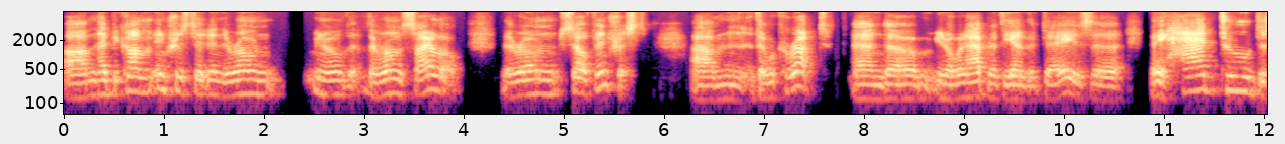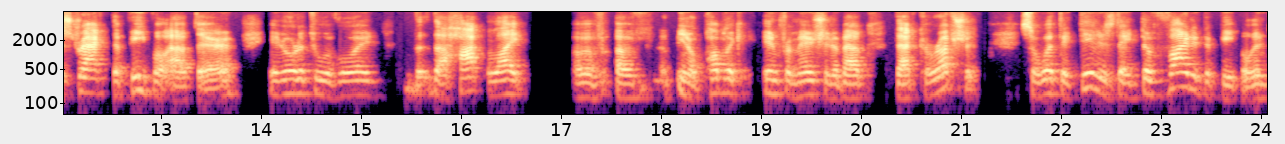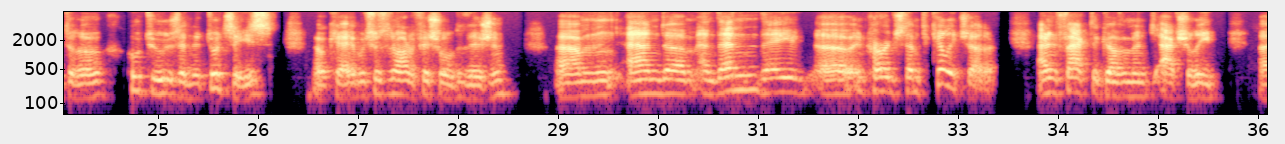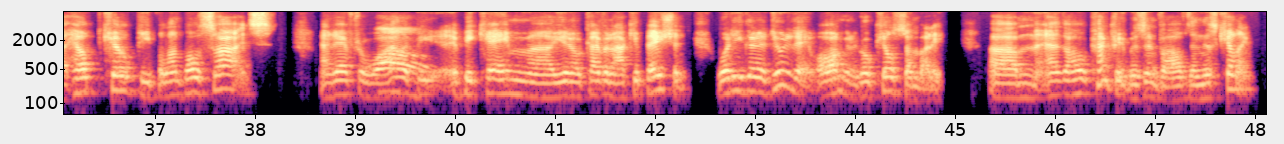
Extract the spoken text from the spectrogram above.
um, had become interested in their own, you know, th- their own silo, their own self-interest. Um, they were corrupt. And um, you know what happened at the end of the day is uh, they had to distract the people out there in order to avoid the, the hot light of, of you know public information about that corruption. So what they did is they divided the people into the Hutus and the Tutsis, okay, which was an artificial division. Um, and um, and then they uh, encouraged them to kill each other. And in fact, the government actually uh, helped kill people on both sides. And after a while, it, be, it became, uh, you know, kind of an occupation. What are you going to do today? Oh, I'm going to go kill somebody. Um, and the whole country was involved in this killing.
